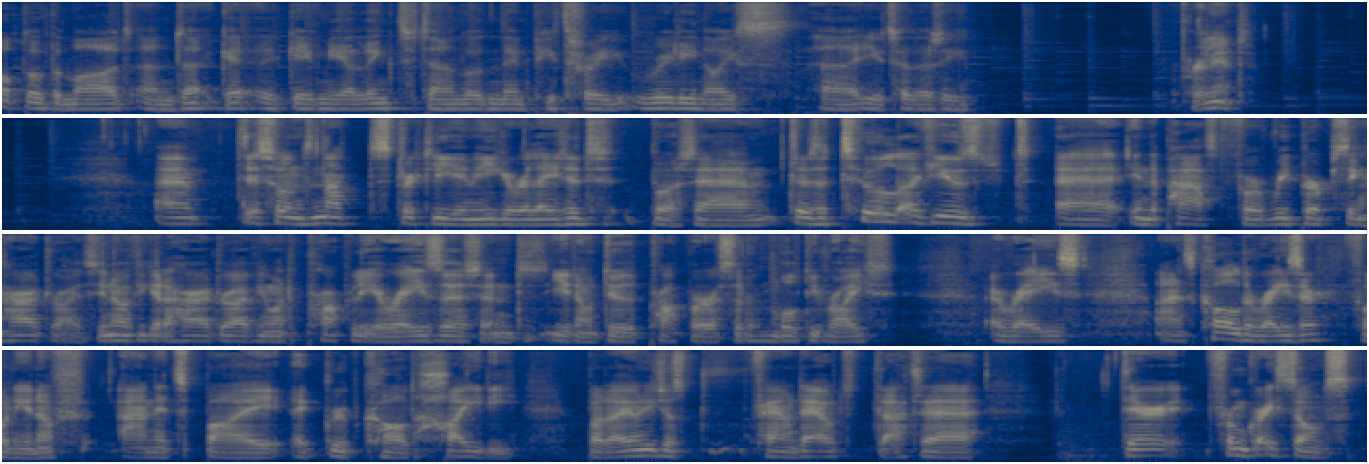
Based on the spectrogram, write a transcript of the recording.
upload the mod, and uh, get, it gave me a link to download an MP3. Really nice uh, utility. Brilliant. Um, this one's not strictly Amiga related, but um, there's a tool I've used uh, in the past for repurposing hard drives. You know, if you get a hard drive, you want to properly erase it and you know do the proper sort of multi-write erase, and it's called Eraser. Funny enough, and it's by a group called Heidi. But I only just found out that uh, they're from Greystones.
